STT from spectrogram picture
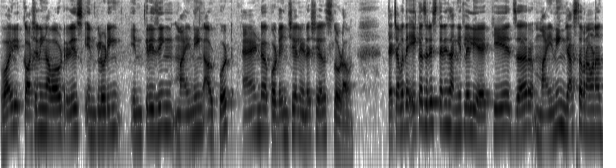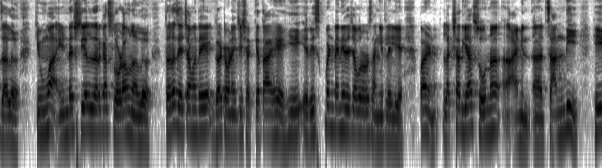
While cautioning about risk including increasing mining output and potential industrial slowdown त्याच्यामध्ये एकच रिस्क त्यांनी सांगितलेली आहे की जर मायनिंग जास्त प्रमाणात झालं किंवा इंडस्ट्रीयल जर का स्लोडाऊन आलं तरच याच्यामध्ये घट होण्याची शक्यता आहे. ही रिस्क पण त्यांनी त्याच्याबरोबर सांगितलेली आहे. पण लक्षात घ्या सोनं आय मीन चांदी ही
